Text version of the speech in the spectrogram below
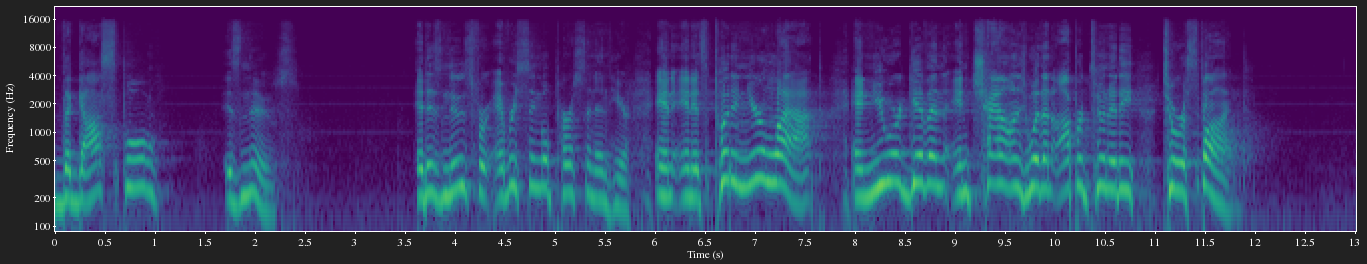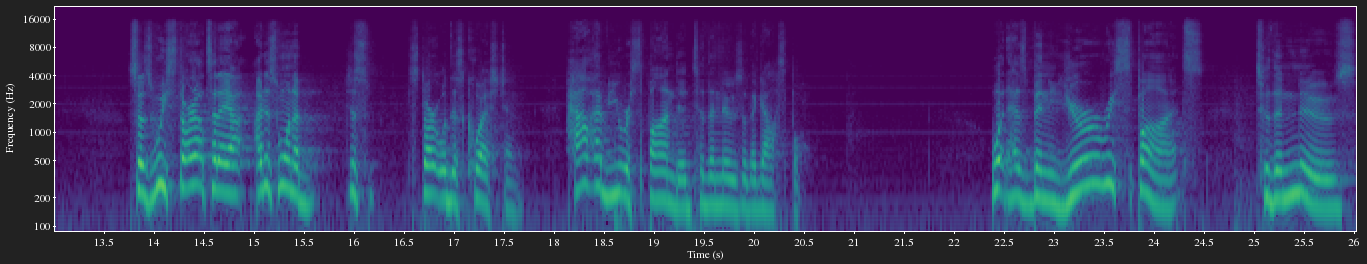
the gospel is news. It is news for every single person in here. And, and it's put in your lap, and you are given and challenged with an opportunity to respond. So as we start out today, I, I just want to just start with this question. How have you responded to the news of the gospel? What has been your response to the news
